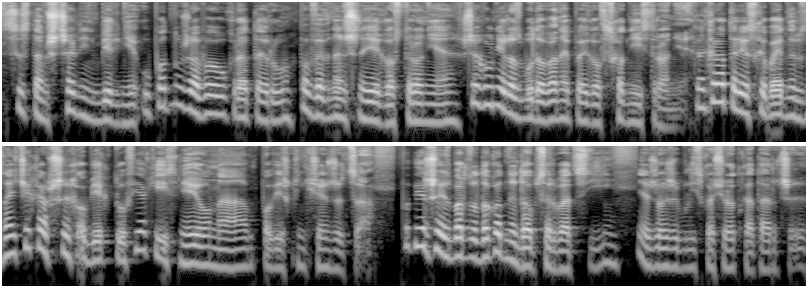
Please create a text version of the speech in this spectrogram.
system szczelin biegnie u podnóża wału krateru po wewnętrznej jego stronie, szczególnie rozbudowany po jego wschodniej stronie. Ten krater jest chyba jednym z najciekawszych obiektów, jakie istnieją istnieją na powierzchni Księżyca. Po pierwsze jest bardzo dogodny do obserwacji, ponieważ leży blisko środka tarczy.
